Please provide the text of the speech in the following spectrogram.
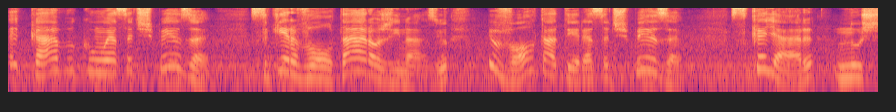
acabe com essa despesa. Se quer voltar ao ginásio, volta a ter essa despesa. Se calhar, nos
